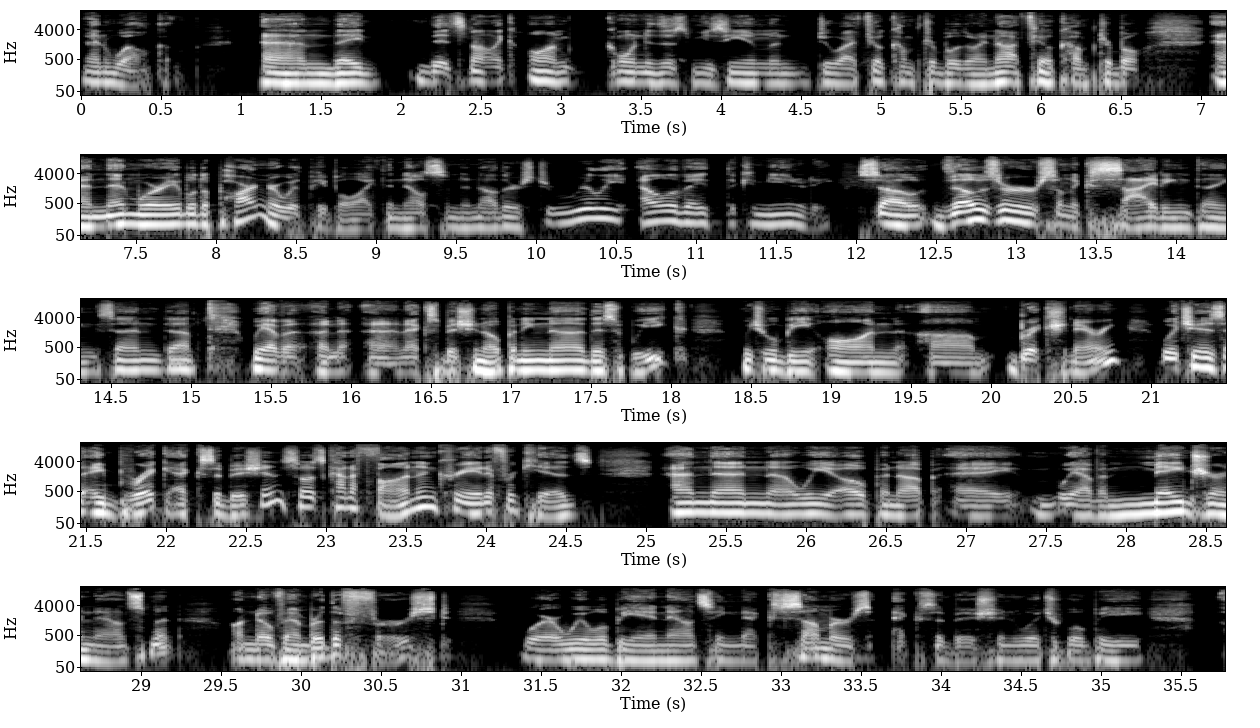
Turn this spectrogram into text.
and welcome. And they it's not like, oh, I'm going to this museum and do I feel comfortable? Do I not feel comfortable? And then we're able to partner with people like the Nelson and others to really elevate the community. So those are some exciting things. And uh, we have a, an, an, exhibition opening uh, this week, which will be on um, Bricktionary, which is a brick exhibition. So it's kind of fun and creative for kids. And then uh, we open up a, we have a major announcement on November the 1st where we will be announcing next summer's exhibition, which will be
